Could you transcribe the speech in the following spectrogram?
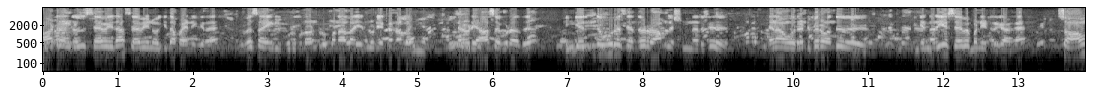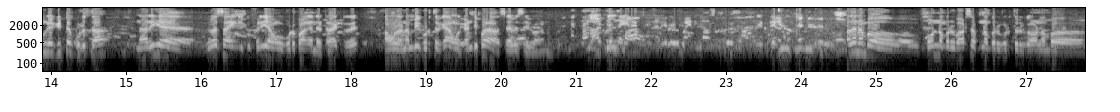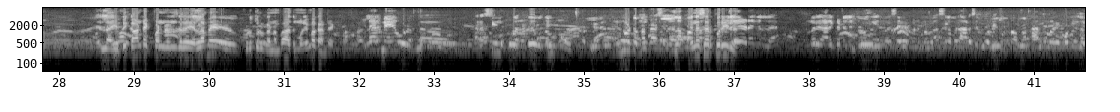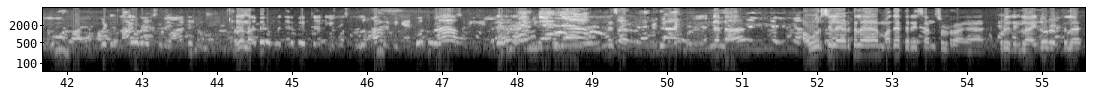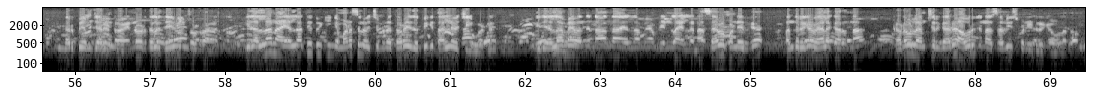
மாற்றன்றது சேவை தான் சேவையை நோக்கி தான் பயணிக்கிறேன். விவசாயிகளுக்கு கொடுக்கணும்னு ரொம்ப நாளா என்னுடைய கனவு. என்னுடைய ஆசை கூட அது. இங்க இந்த ஊரை சேர்ந்தவர் ராமலட்சுமணருக்கு ஏன்னா அவங்க ரெண்டு பேரும் வந்து இங்க நிறைய சேவை பண்ணிட்டு இருக்காங்க. ஸோ அவங்க கிட்ட கொடுத்தா நிறைய விவசாயிகளுக்கு ஃப்ரீயா அவங்க கொடுப்பாங்க இந்த டிராக்டர் அவங்கள நம்பி கொடுத்துருக்கேன். அவங்க கண்டிப்பா சேவை செய்வாங்க. அதான் நம்ம ஃபோன் நம்பர் வாட்ஸ்அப் நம்பர் கொடுத்துருக்கோம். நம்ம எல்லாம் எப்படி காண்டாக்ட் பண்றது எல்லாமே கொடுத்துருக்கோம் நம்ம. அது மூலியமா காண்டாக்ட் பண்ணலாம். எல்லாருமே அரசியலுக்கு வந்து உதவணும் முன்னோட்டம் தான் சில எல்லாம் என்ன சார் புரியல? பேர் அரசியல் சில பேர் உங்களுக்கு கருப்பு எம்ஜிஆர் நீங்க போஸ்ட் எல்லாம் பார்த்துருக்கீங்க. கோத்தூர் இல்ல சார்? என்னன்னா ஒரு சில இடத்துல மத தெரேசான்னு சொல்றாங்க. புரியுதுங்களா? இன்னொரு இடத்துல கருப்பு எம்ஜிஆர்ன்றாங்க. இன்னொரு இடத்துல தெய்வம்னு சொல்றாங்க. இதெல்லாம் நான் எல்லாத்தையும் தூக்கி இங்க மனசுல வச்சுப்பேனே தவிர இதை தூக்கி தள்ளி வச்சுக்க மாட்டேன். இது எல்லாமே வந்து நான் தான் எல்லாமே அப்படின்லாம் இல்லை. நான் சேவை பண்ணியிருக்கேன் வந்திருக்கேன் வேலைக்காரன் தான். கடவுள் அனுப்பிச்சிருக்காரு. அவருக்கு நான் சர்வீஸ் பண்ணிட்டு இருக்கேன் அவ்வளவுதான்.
